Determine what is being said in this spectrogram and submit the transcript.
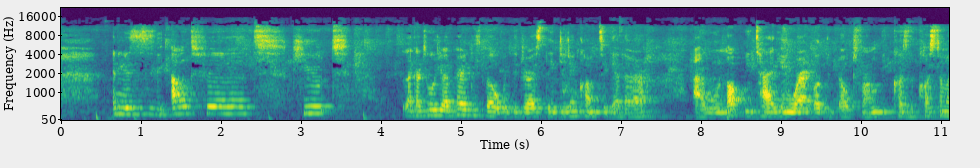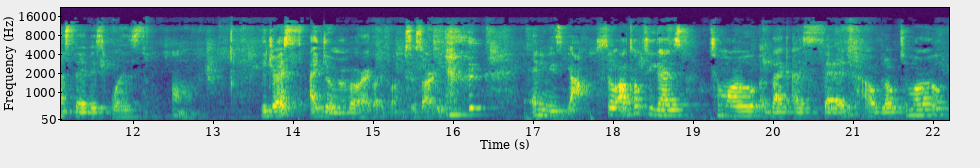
Anyways this is the outfit. Cute. Like i told you i paired this belt with the dress. They didn't come together i will not be tagging where i got the belt from because the customer service was hmm, the dress i don't remember where i got it from so sorry. Anyways yeah. So i'll talk to you guys tomorrow like i said i'll vlog tomorrow.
